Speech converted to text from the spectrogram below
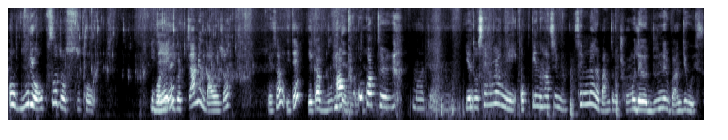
어 물이 없어졌어 더. 이제 맞네? 이걸 짜면 나오죠? 그래서 이제 얘가 물이 아플 되는 것 거죠. 같아. 맞아. 얘도 생명이 없기는 하지만 생명을 만들어 줘야. 어, 내가 눈을 만지고 있어.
